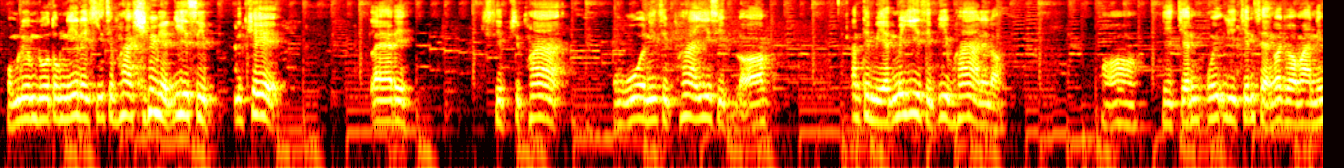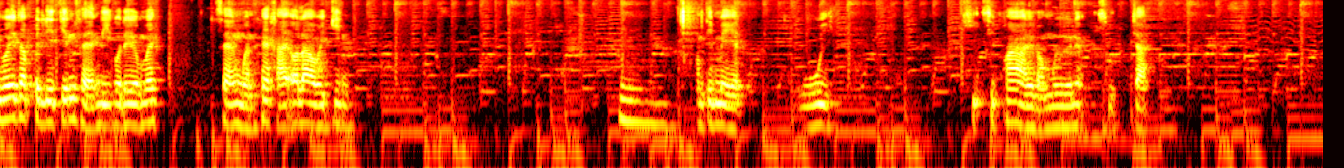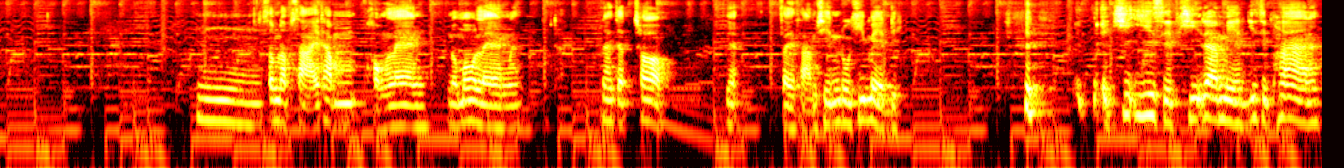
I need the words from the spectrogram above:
ผมลืมดูตรงนี้เลยคีสิบห้าคีเมียดยี่สิบนี่เคแลดิสิบสิบห้าโอ้โหอันนี้สิบห้ายี่สิบเหรอ อันติเมียดไม่ยี่สิบยี่ห้าเลยเหรอ อ๋อรีเจนอุ้ยรีเจนแสงก็จะประมาณนี้ เฮ้ย ถ้าเป็นรีเจนแสงดีกว่าเดิมเว้ย แสงเหมือนคล้ายๆออร่าไวกิ้งอืมอันติเมตอุ้ย ขีสิบห้าเลยเหรอมือเนี่ยสุดจัดอืมสำหรับสายทำของแรง normal แรงนะ น่าจะชอบ เนี่ย ใส่สามชิ้นดูคีเมดดิคียี่สิบคีดาเมจยี่สิบห้านะ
